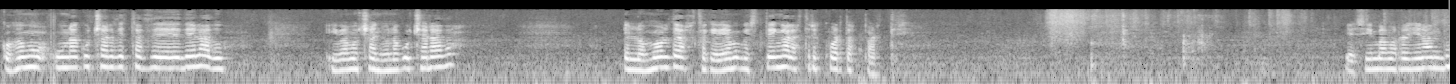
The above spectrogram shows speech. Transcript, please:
Cogemos una cuchara de estas de helado y vamos echando una cucharada en los moldes hasta que veamos que tenga las tres cuartas partes. Y así vamos rellenando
